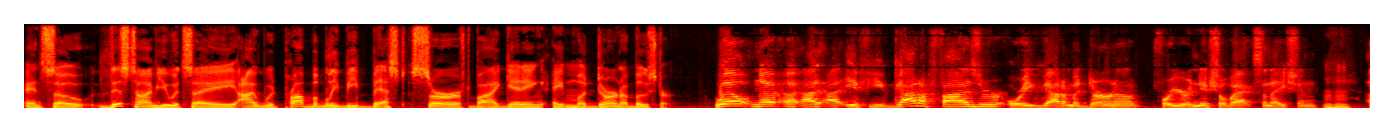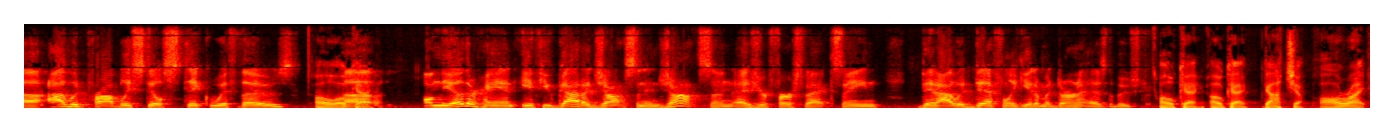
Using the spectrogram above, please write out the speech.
And so this time you would say I would probably be best served by getting a Moderna booster. Well, no. I, I, if you got a Pfizer or you got a Moderna for your initial vaccination, mm-hmm. uh, I would probably still stick with those. Oh, okay. Uh, on the other hand, if you got a Johnson and Johnson as your first vaccine, then I would definitely get a Moderna as the booster. Okay, okay, gotcha. All right,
